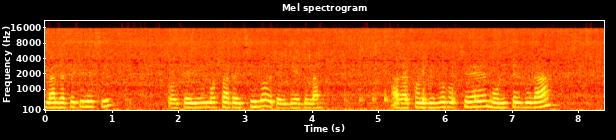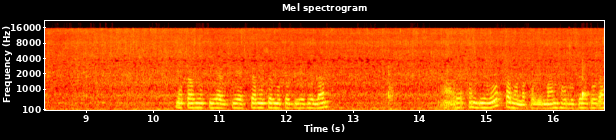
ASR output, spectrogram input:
ব্লান্ডার কেটে নিচ্ছি ওইটাই মশলাটাই ছিল, ওইটাই দিয়ে দিলাম। আর এখন দিব হচ্ছে মরিচের গুঁড়া। মোটামুটি আর কি, এক চামচের মতো দিয়ে দিলাম। এখন দেব, সামান্য পরিমাণ হলুদের গুঁড়া।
